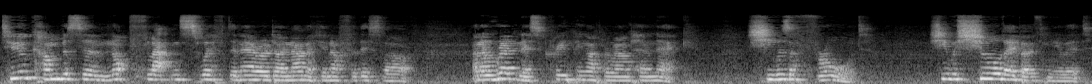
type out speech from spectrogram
too cumbersome, not flat and swift and aerodynamic enough for this lark, and a redness creeping up around her neck. She was a fraud. She was sure they both knew it,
